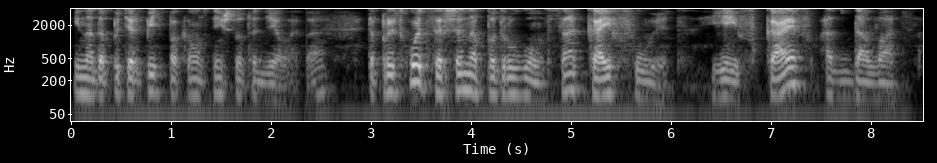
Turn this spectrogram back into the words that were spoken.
и надо потерпеть, пока он с ней что-то делает. Да? Это происходит совершенно по-другому. То есть она кайфует. Ей в кайф отдаваться.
